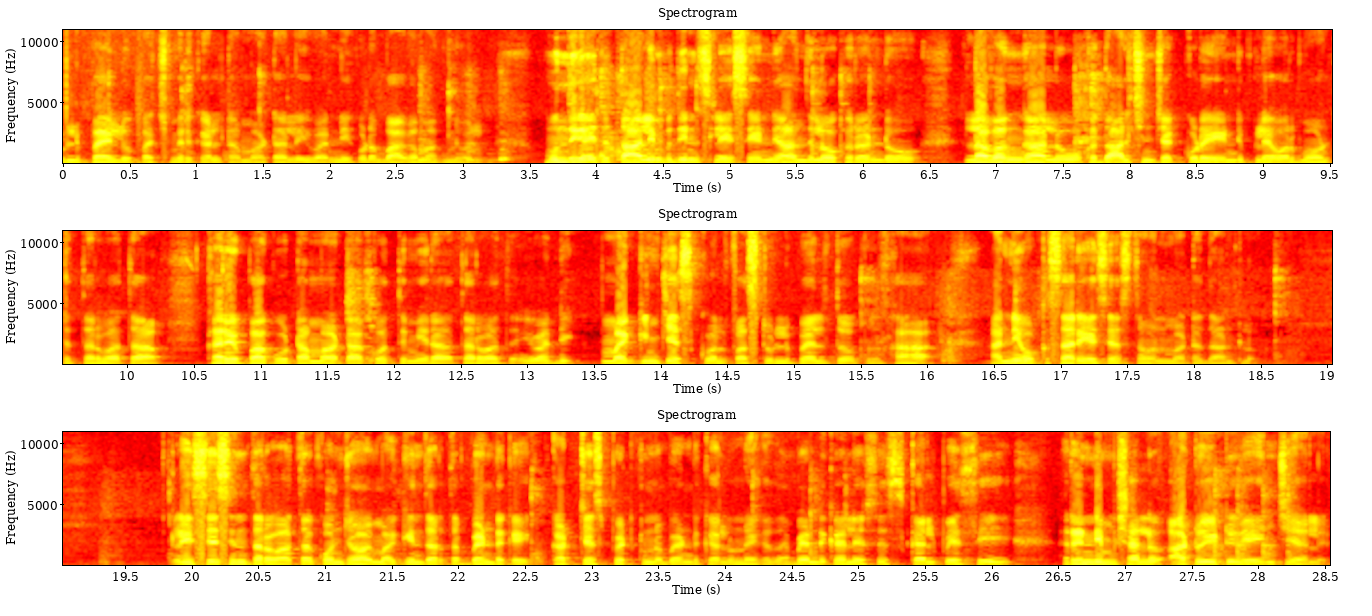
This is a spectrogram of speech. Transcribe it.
ఉల్లిపాయలు పచ్చిమిరకాయలు టమాటాలు ఇవన్నీ కూడా బాగా మగ్నివ్వాలి ముందుగా అయితే తాలింపు దినుసులు వేసేయండి అందులో ఒక రెండు లవంగాలు ఒక దాల్చిన చెక్క కూడా వేయండి ఫ్లేవర్ బాగుంటుంది. తర్వాత కరివేపాకు టమాటా కొత్తిమీర తర్వాత ఇవన్నీ మగ్గించేసుకోవాలి ఫస్ట్ ఉల్లిపాయలతో సహా. అన్నీ ఒకసారి వేసేస్తాం అనమాట దాంట్లో. వేసేసిన తర్వాత కొంచెం అవి మగ్గిన తర్వాత బెండకాయ కట్ చేసి పెట్టుకున్న బెండకాయలు ఉన్నాయి కదా బెండకాయలు వేసేసి కలిపేసి రెండు నిమిషాలు అటు ఇటు వేయించేయాలి.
